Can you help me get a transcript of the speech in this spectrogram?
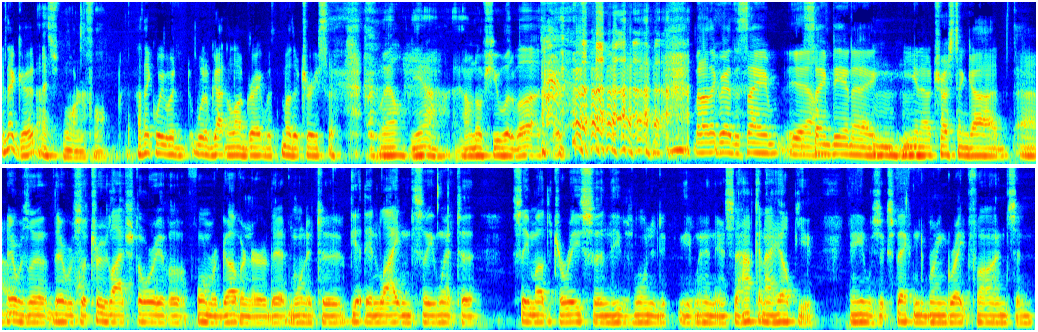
that good? That's wonderful. I think we would would have gotten along great with Mother Teresa, Well, yeah. I don't know if she would have us. But but I think we had the same Yeah. same DNA. You know, trusting God. Uh, there was a there was a true life story of a former governor that wanted to get enlightened, so he went to see Mother Teresa, and he was wanted to. He went in there and said, "How can I help you?" And he was expecting to bring great funds and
